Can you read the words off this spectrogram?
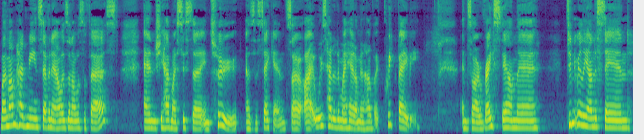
My mum had me in seven hours and I was the first. And she had my sister in two as the second. So I always had it in my head, I'm going to have a quick baby. And so I raced down there, didn't really understand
